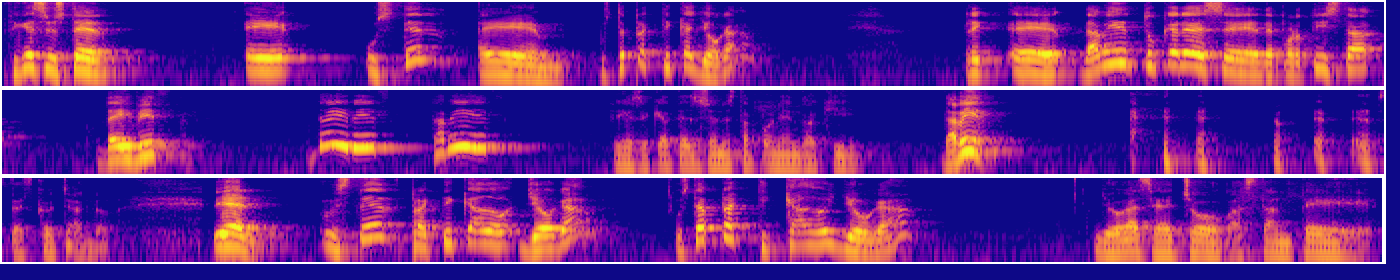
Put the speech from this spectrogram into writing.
fíjese usted, eh, usted, eh, ¿usted practica yoga? Eh, David, tú que eres deportista, David, David, David, fíjese qué atención está poniendo aquí. David, no, está escuchando. Bien, ¿usted practicado yoga? ¿Usted ha practicado yoga? Yoga se ha hecho bastante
